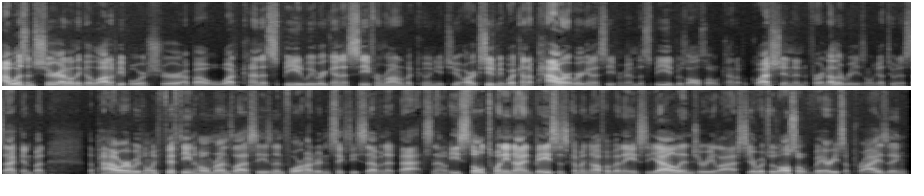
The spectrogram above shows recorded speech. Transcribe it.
I wasn't sure. I don't think a lot of people were sure about what kind of speed we were going to see from Ronald Acuna, or excuse me, what kind of power we are going to see from him. The speed was also kind of a question, and for another reason we'll get to in a second. But the power, was only 15 home runs last season and 467 at bats. Now he stole 29 bases coming off of an ACL injury last year, which was also very surprising.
